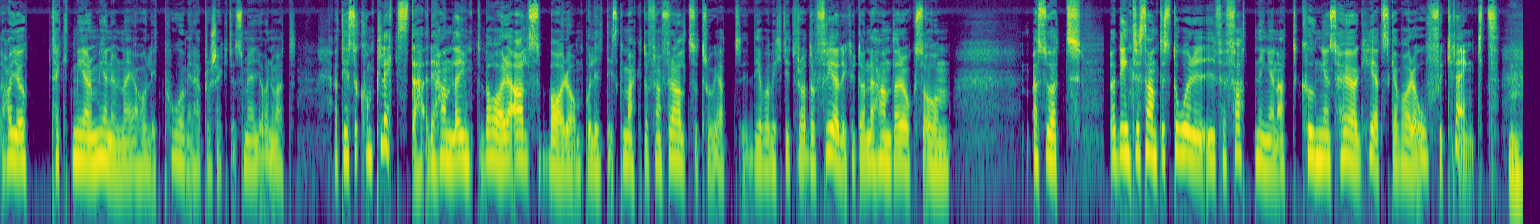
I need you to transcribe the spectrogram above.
har jag upptäckt mer och mer nu när jag har hållit på med det här projektet som jag gör nu, att, att det är så komplext det här. Det handlar ju inte bara alls bara om politisk makt och framförallt så tror jag att det var viktigt för Adolf Fredrik, utan det handlar också om alltså att det är intressant, det står i, i författningen att kungens höghet ska vara oförkränkt. Mm.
